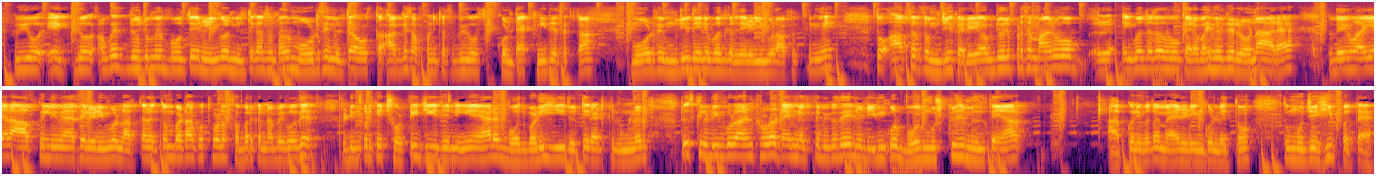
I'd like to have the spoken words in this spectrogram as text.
क्योंकि वो एक जो अगर जो जो मैं बोलते हैं कोड मिलते कहाँ सुनता है मोड से मिलता है, उसका आगे से अपनी तरफ़ भी कॉन्टैक्ट नहीं दे सकता। मोड से मुझे देने बंद कर दिया कोड आप सबके लिए। तो आप सब समझे करिए अब जो जो पर्सन मान वो एक बंदा था वो कह रहा भाई, मुझे रोना आ रहा है। तो देखो भाई यार, आपके लिए मैं ऐसे कोड लाता रहता हूँ बट आपको थोड़ा सबर करना पड़ेगा। रिडीम कोड की छोटी चीज़ नहीं है यार, बहुत बड़ी चीज़ होती है रेड क्रिमिनल तो इसके रिडीम कोड आने थोड़ा टाइम लगता है बिकॉज़ ये रिडीम कोड बहुत मुश्किल से मिलते हैं यार। आपको नहीं पता मैं रिडीम कोड लेता हूँ तो मुझे ही पता है।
